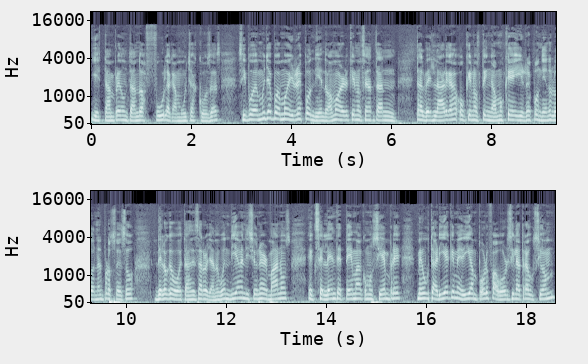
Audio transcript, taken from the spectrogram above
y están preguntando a full acá muchas cosas. Si podemos, ya podemos ir respondiendo. Vamos a ver que no sean tan tal vez largas o que nos tengamos que ir respondiendo luego en el proceso de lo que vos estás desarrollando. Buen día, bendiciones hermanos. Excelente tema, como siempre. Me gustaría que me digan, por favor, si la traducción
